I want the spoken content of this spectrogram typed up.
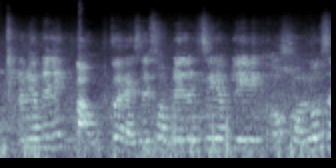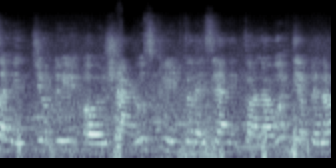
आणि आपल्याला एक पाऊट करायचं आहे सो आपल्याला जे आपले हॉलोज आहेत जे आपले शॅडोज क्रिएट करायचे आहेत गालावर ते आपल्याला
